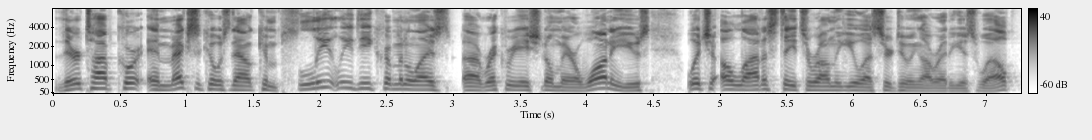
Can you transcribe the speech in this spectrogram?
their top court in Mexico has now completely decriminalized uh, recreational marijuana use, which a lot of states around the U.S. are doing already as well.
